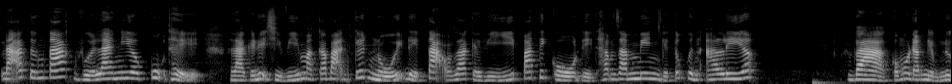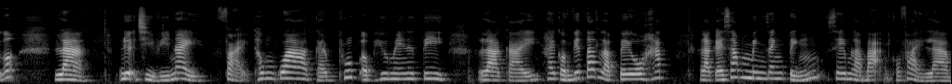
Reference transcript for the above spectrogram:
đã tương tác với Linear cụ thể là cái địa chỉ ví mà các bạn kết nối để tạo ra cái ví Particle để tham gia min cái token Ali á. Và có một đặc điểm nữa là địa chỉ ví này phải thông qua cái Proof of Humanity là cái hay còn viết tắt là POH là cái xác minh danh tính xem là bạn có phải là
